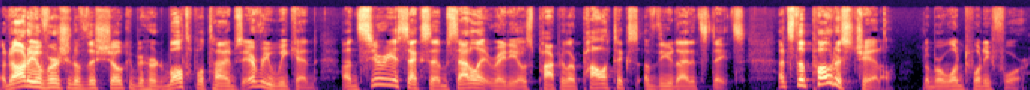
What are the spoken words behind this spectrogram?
An audio version of this show can be heard multiple times every weekend on SiriusXM satellite radio's popular Politics of the United States. That's the POTUS channel, number 124.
